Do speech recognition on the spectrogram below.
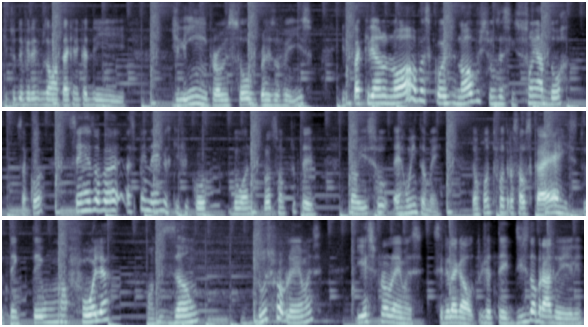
que tu deveria usar uma técnica de, de Lean, Problem Solve para resolver isso. E tu tá criando novas coisas, novos, vamos assim, sonhador, sacou? Sem resolver as pendengas que ficou do ano de produção que tu teve. Então isso é ruim também. Então quando tu for traçar os KRs, tu tem que ter uma folha, uma visão dos problemas. E esses problemas, seria legal tu já ter desdobrado ele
